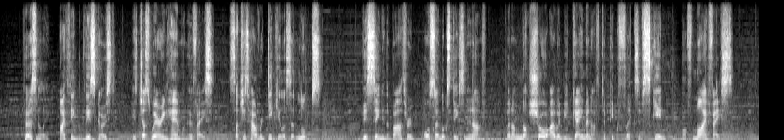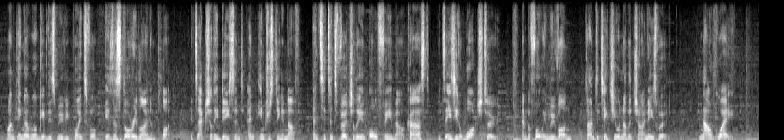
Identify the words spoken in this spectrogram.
Personally, I think this ghost is just wearing ham on her face, such is how ridiculous it looks. This scene in the bathroom also looks decent enough, but I'm not sure I would be game enough to pick flecks of skin off my face. One thing I will give this movie points for is the storyline and plot. It's actually decent and interesting enough, and since it's virtually an all-female cast, it's easy to watch too. And before we move on, time to teach you another Chinese word. Nao Gui.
